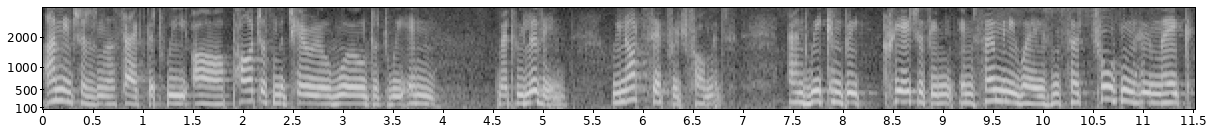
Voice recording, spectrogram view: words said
I'm interested in the fact that we are part of the material world that we in, that we live in. We're not separate from it, and we can be creative in, in so many ways. And so, children who make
